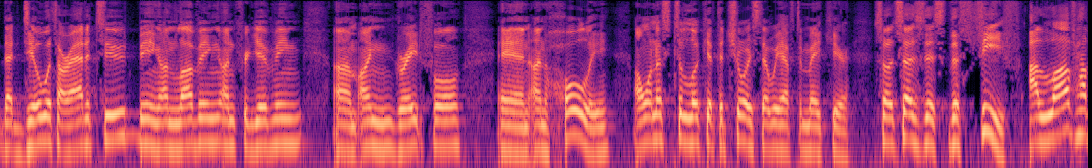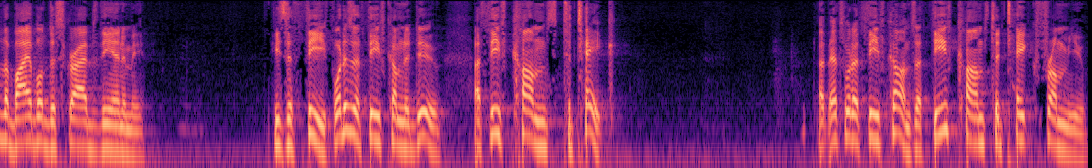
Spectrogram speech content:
that deal with our attitude, being unloving, unforgiving, um, ungrateful, and unholy, I want us to look at the choice that we have to make here. So it says this the thief. I love how the Bible describes the enemy. He's a thief. What does a thief come to do? A thief comes to take. Uh, that's what a thief comes. A thief comes to take from you.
